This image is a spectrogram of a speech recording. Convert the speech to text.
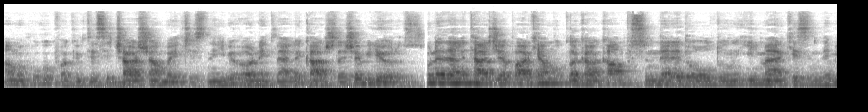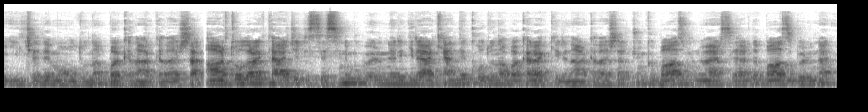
ama hukuk fakültesi Çarşamba ilçesinde gibi örneklerle karşılaşabiliyoruz. Bu nedenle tercih yaparken mutlaka kampüsün nerede olduğunu, il merkezinde mi, ilçede mi olduğuna bakın arkadaşlar. Artı olarak tercih listesini bu bölümleri girerken de koduna bakarak girin arkadaşlar. Çünkü bazı üniversitelerde bazı bölümler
